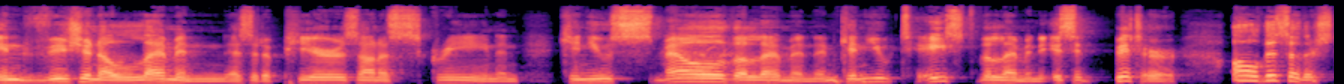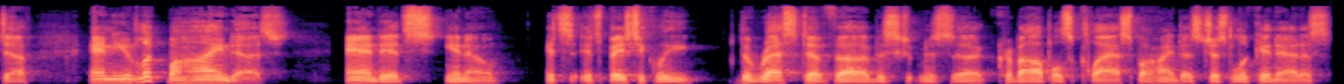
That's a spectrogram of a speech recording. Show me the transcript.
envision a lemon as it appears on a screen and can you smell the lemon and can you taste the lemon is it bitter all this other stuff and you look behind us and it's you know it's it's basically the rest of uh, Miss, Miss uh, class behind us just looking at us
